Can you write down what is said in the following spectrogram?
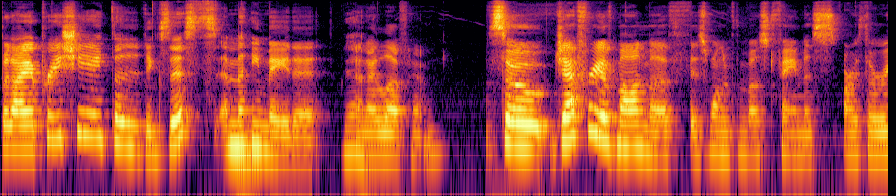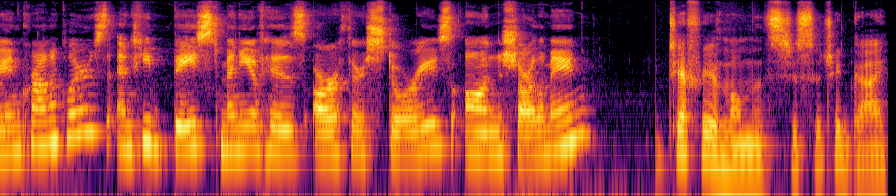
but I appreciate that it exists and that he mm-hmm. made it. Yeah. And I love him. So, Geoffrey of Monmouth is one of the most famous Arthurian chroniclers, and he based many of his Arthur stories on Charlemagne. Geoffrey of Monmouth's just such a guy.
